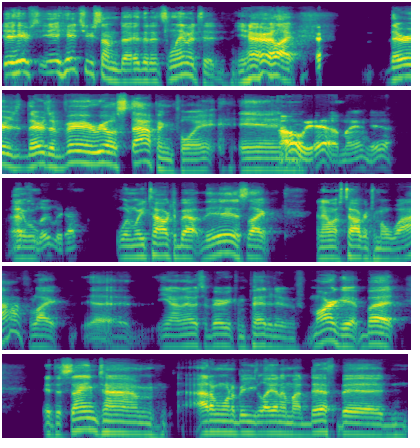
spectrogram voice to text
it hits, it hits you someday that it's limited. You know, like there's there's a very real stopping. And Oh yeah, man. Yeah, Yeah, absolutely. when we talked about this, like, and I was talking to my wife, like, uh, you know, I know it's a very competitive market, but at the same time, I don't want to be laying on my deathbed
